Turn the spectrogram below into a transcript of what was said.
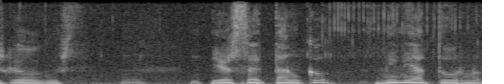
Znaš kako gušta? Još sve tanko, minijaturno.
